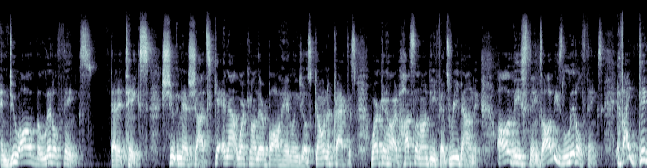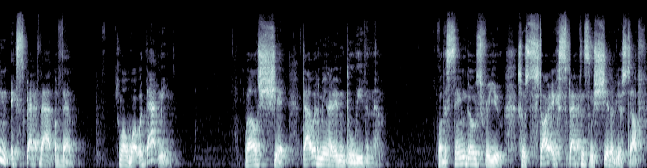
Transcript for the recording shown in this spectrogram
and do all the little things that it takes shooting their shots, getting out, working on their ball handling drills, going to practice, working hard, hustling on defense, rebounding, all of these things, all these little things. If I didn't expect that of them, well, what would that mean? Well, shit, that would mean I didn't believe in them. Well, the same goes for you. So start expecting some shit of yourself.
